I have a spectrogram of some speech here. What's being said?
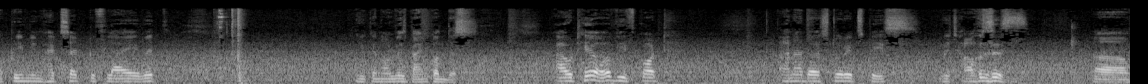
a premium headset to fly with you can always bank on this. Out here we've got another storage space which houses um,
